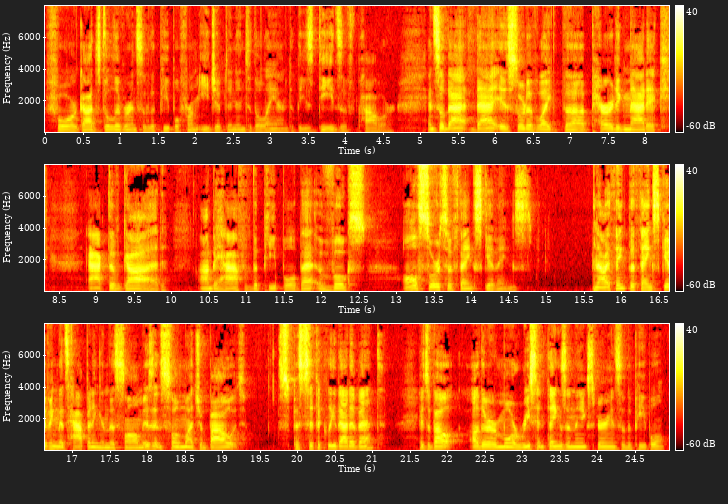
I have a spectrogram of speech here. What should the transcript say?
for God's deliverance of the people from Egypt and into the land, these deeds of power. And so that that is sort of like the paradigmatic act of God on behalf of the people that evokes all sorts of thanksgivings. Now, I think the thanksgiving that's happening in this psalm isn't so much about specifically that event, it's about other more recent things in the experience of the people.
